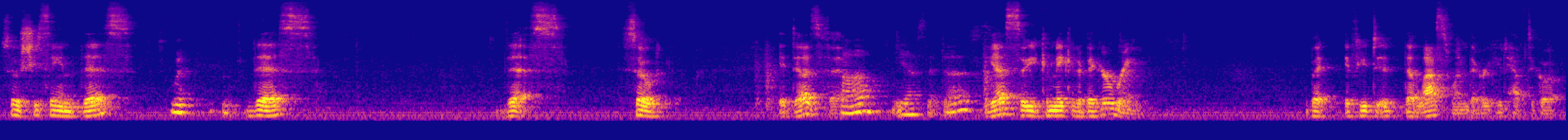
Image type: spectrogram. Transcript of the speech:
So she's saying this, With this, this. So it does fit. uh yes it does. Yes, so you can make it a bigger ring. But if you did the last one there, you'd have to go up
